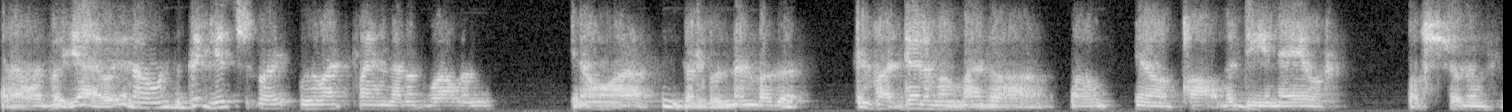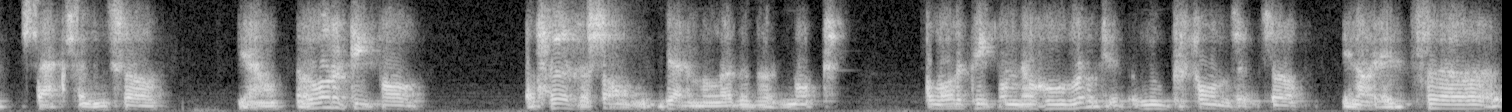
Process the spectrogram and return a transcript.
Uh, but yeah, you know the big hits are. We like playing them as well and you know, uh, got to remember that things like denim and leather are, um, you know, part of the DNA of, of sort of Saxon. So, you know, a lot of people have heard the song Denim and Leather, but not a lot of people know who wrote it, and who performs it. So, you know, it's uh,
